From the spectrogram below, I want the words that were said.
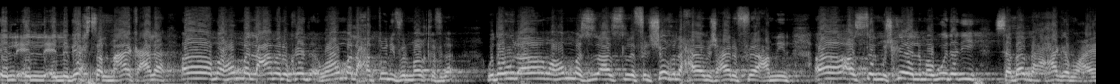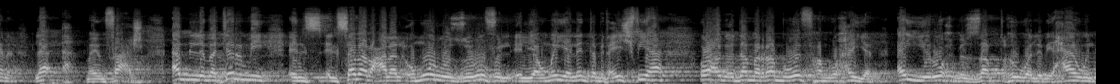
اللي بيحصل معاك على آه ما هم اللي عملوا كده ما هم اللي حطوني في الموقف ده. وده يقول آه ما هم أصل في الشغل مش عارف عاملين آه أصل المشكلة اللي موجودة دي سببها حاجة معينة. لا ما ينفعش. قبل ما ترمي السبب على الأمور والظروف اليومية اللي انت بتعيش فيها اقعد قدام الرب وافهم روحيا. أي روح بالظبط هو اللي بيحاول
